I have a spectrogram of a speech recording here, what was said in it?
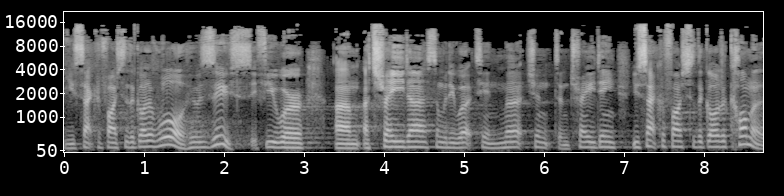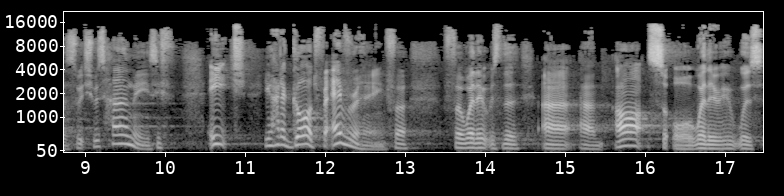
you sacrificed to the god of war, who was Zeus. If you were um, a trader, somebody worked in merchant and trading, you sacrificed to the god of commerce, which was Hermes. If each, you had a god for everything, for for whether it was the uh, um, arts or whether it was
